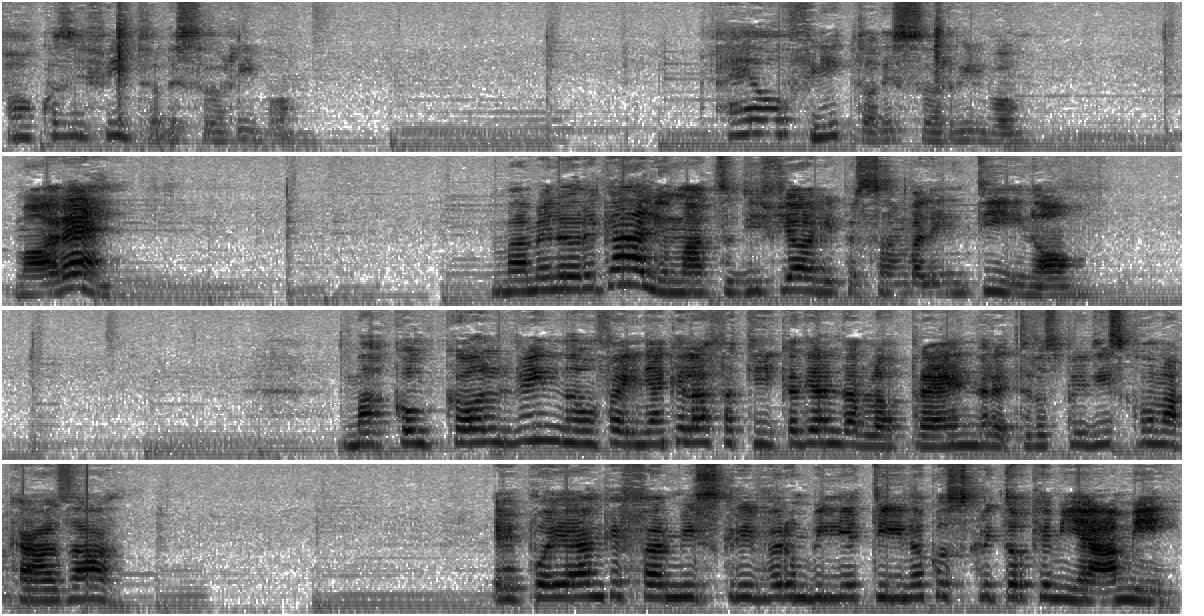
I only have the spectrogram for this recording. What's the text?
Ho quasi finito, adesso arrivo. Eh, ho finito, adesso arrivo. More! Ma me lo regali un mazzo di fiori per San Valentino? Ma con Colvin non fai neanche la fatica di andarlo a prendere, te lo spediscono a casa. E puoi anche farmi scrivere un bigliettino con scritto che mi ami.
